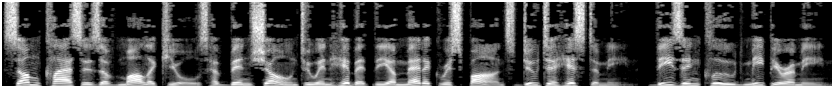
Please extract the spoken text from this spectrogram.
Some classes of molecules have been shown to inhibit the emetic response due to histamine, these include mepyramine,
